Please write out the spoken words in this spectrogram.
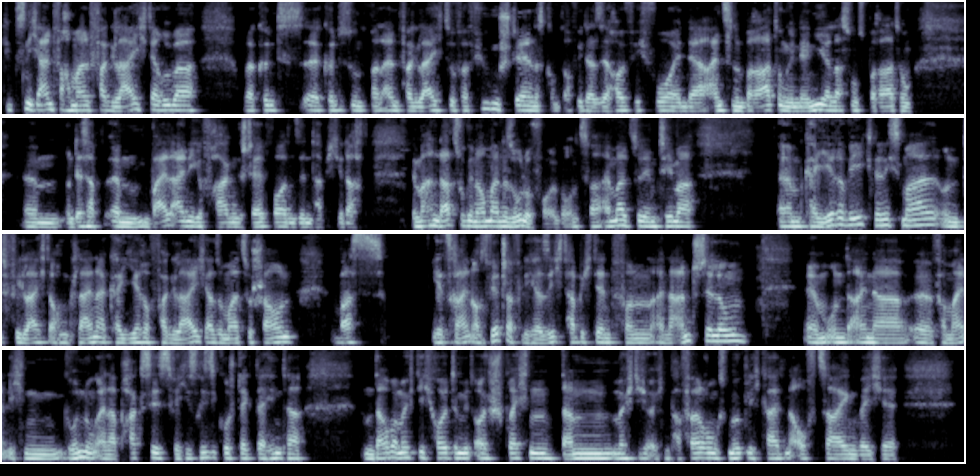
Gibt es nicht einfach mal einen Vergleich darüber oder könntest, äh, könntest du uns mal einen Vergleich zur Verfügung stellen? Das kommt auch wieder sehr häufig vor in der einzelnen Beratung, in der Niederlassungsberatung. Ähm, und deshalb, ähm, weil einige Fragen gestellt worden sind, habe ich gedacht, wir machen dazu genau mal eine Solo-Folge. Und zwar einmal zu dem Thema ähm, Karriereweg, nenne ich es mal, und vielleicht auch ein kleiner Karrierevergleich, also mal zu schauen, was jetzt rein aus wirtschaftlicher Sicht habe ich denn von einer Anstellung ähm, und einer äh, vermeintlichen Gründung einer Praxis, welches Risiko steckt dahinter? Und darüber möchte ich heute mit euch sprechen. Dann möchte ich euch ein paar Förderungsmöglichkeiten aufzeigen, welche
